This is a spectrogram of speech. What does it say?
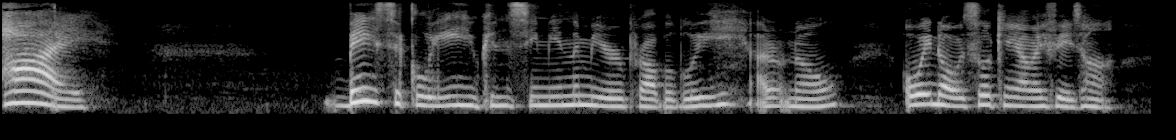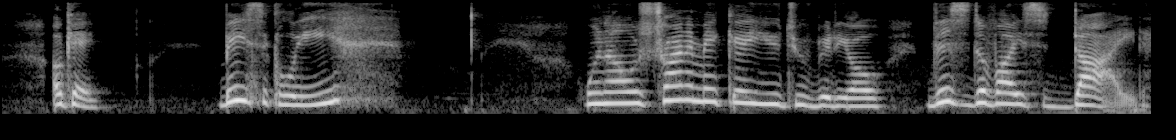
Hi. Basically, you can see me in the mirror probably. I don't know. Oh, wait, no, it's looking at my face, huh? Okay. Basically, when I was trying to make a YouTube video, this device died.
